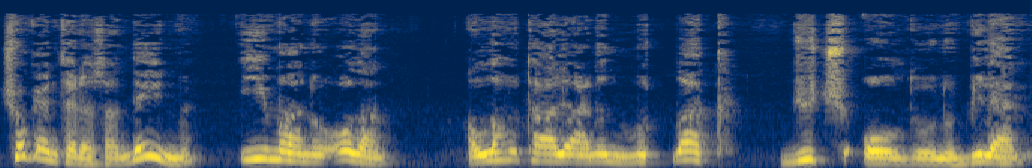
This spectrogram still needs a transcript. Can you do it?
Çok enteresan değil mi? İmanı olan Allahu Teala'nın mutlak güç olduğunu bilen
